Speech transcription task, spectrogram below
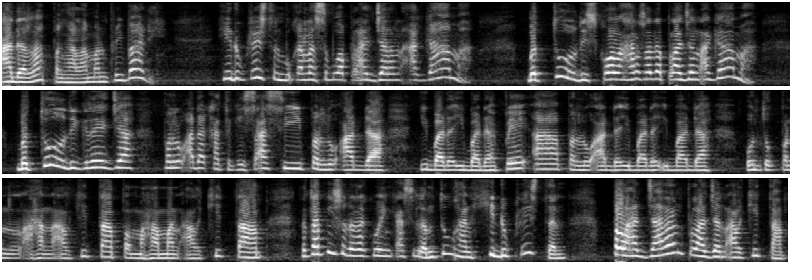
adalah pengalaman pribadi. Hidup Kristen bukanlah sebuah pelajaran agama. Betul di sekolah harus ada pelajaran agama. Betul di gereja perlu ada katekisasi, perlu ada ibadah-ibadah PA, perlu ada ibadah-ibadah untuk penelahan Alkitab, pemahaman Alkitab. Tetapi saudaraku yang kasih dalam Tuhan, hidup Kristen, pelajaran-pelajaran Alkitab,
